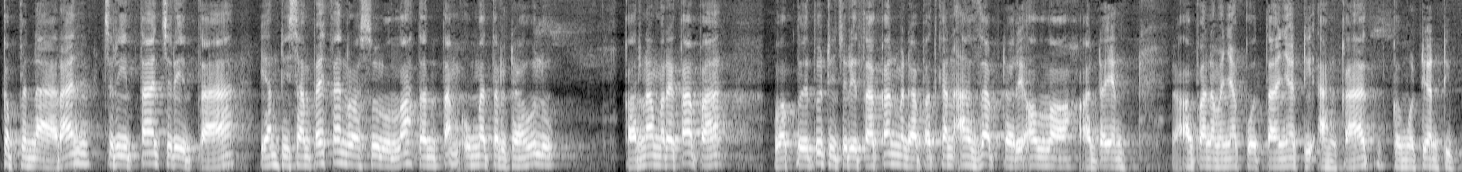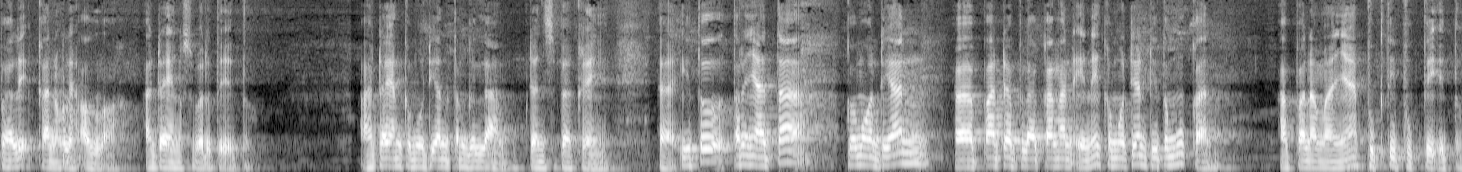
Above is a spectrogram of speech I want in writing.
kebenaran cerita-cerita yang disampaikan Rasulullah tentang umat terdahulu. Karena mereka apa? Waktu itu diceritakan mendapatkan azab dari Allah. Ada yang apa namanya kotanya diangkat kemudian dibalikkan oleh Allah. Ada yang seperti itu. Ada yang kemudian tenggelam dan sebagainya. Nah, itu ternyata kemudian eh, pada belakangan ini kemudian ditemukan apa namanya bukti-bukti itu.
